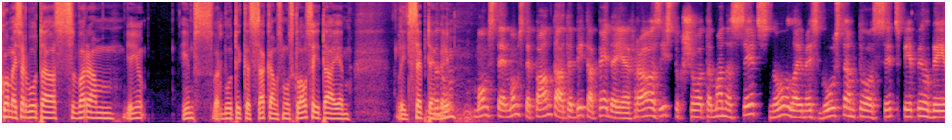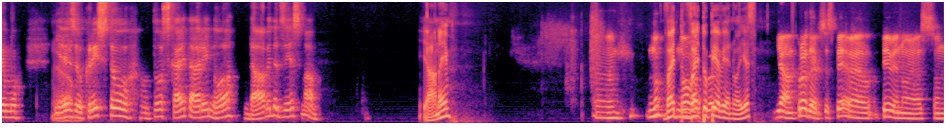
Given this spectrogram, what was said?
ko mēs varbūt tās varam, ja jums varbūt ir kas sakāms mūsu klausītājiem līdz septembrim? Nu, mums, te, mums te pantā te bija tā pēdējā frāze iztukšota manas sirds, nu, lai mēs gūstam to sirds piepildījumu Jēzu Kristu, un to skaitā arī no Dāvida dziesmām. Jānī. Uh, nu, vai, tu, vai tu pievienojies? Jā, protams, es pievēl, pievienojos un,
